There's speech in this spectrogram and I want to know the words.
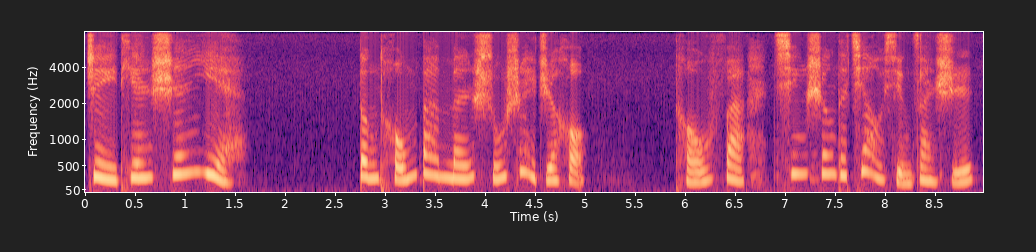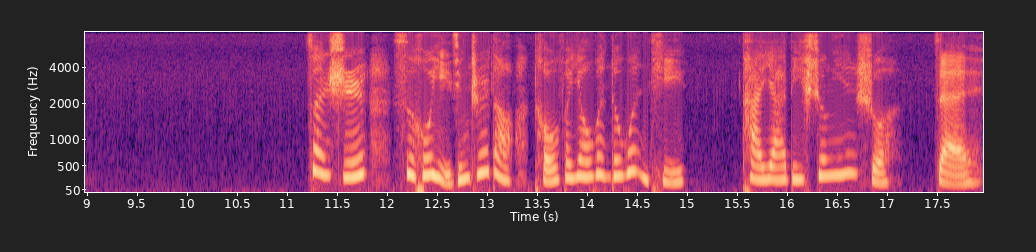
这一天深夜，等同伴们熟睡之后。头发轻声的叫醒钻石。钻石似乎已经知道头发要问的问题，他压低声音说：“在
